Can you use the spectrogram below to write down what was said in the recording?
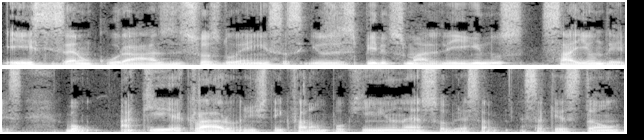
Estes eram curados de suas doenças e os espíritos malignos saíam deles. Bom, aqui é claro, a gente tem que falar um pouquinho né, sobre essa, essa questão.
